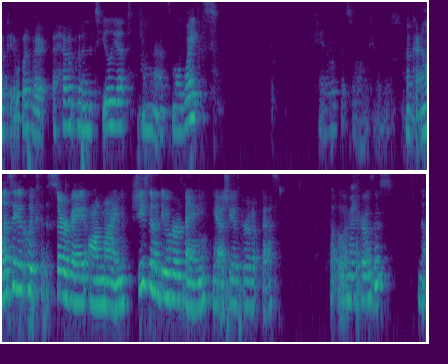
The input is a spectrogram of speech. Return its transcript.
Okay, what have I, I haven't put in the teal yet. I'm gonna add some more whites. Okay, now I'm gonna put some on canvas. Okay, and let's take a quick survey on mine. She's gonna do her thing. Yeah, she has grown up fast. Uh-oh, am I frozen? No.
